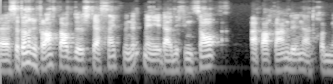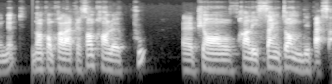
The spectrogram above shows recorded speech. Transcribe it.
Euh, certaines références parlent de jusqu'à cinq minutes, mais la définition, elle part quand même de une à trois minutes. Donc, on prend la pression, on prend le pouls, euh, puis on prend les symptômes des patients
